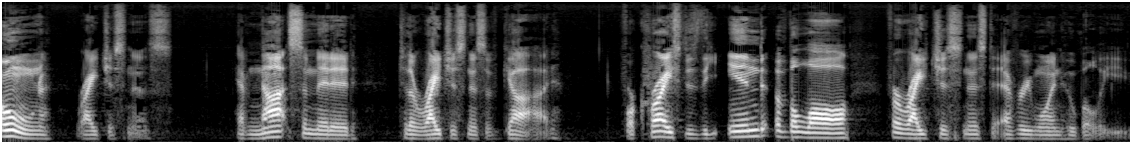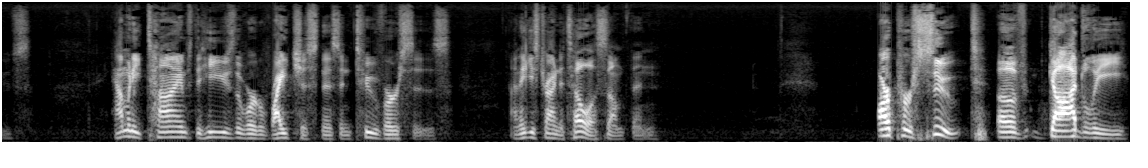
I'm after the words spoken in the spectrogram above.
own righteousness, have not submitted to the righteousness of God. For Christ is the end of the law for righteousness to everyone who believes. How many times did he use the word righteousness in two verses? I think he's trying to tell us something our pursuit of godly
